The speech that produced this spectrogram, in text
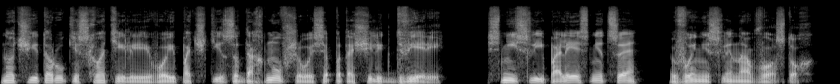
Но чьи-то руки схватили его и почти задохнувшегося потащили к двери. Снесли по лестнице, вынесли на воздух.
